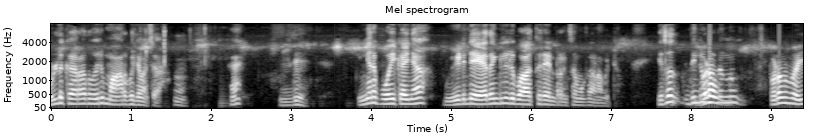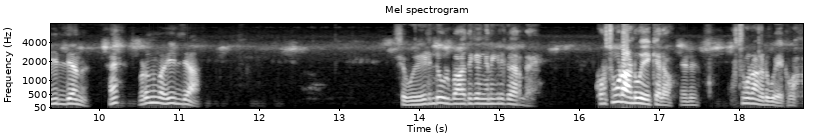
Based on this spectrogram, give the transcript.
ഉള്ളിൽ കയറാതെ ഒരു മാർഗമില്ല മച്ചാ. ഏ? ഇല്ലേ? ഇങ്ങനെ പോയി കഴിഞ്ഞാൽ വീടിന്റെ ഏതെങ്കിലും ഒരു ഭാഗത്ത് ഒരു എൻട്രൻസ് നമുക്ക് കാണാൻ പറ്റും. ഇത് ഇതിന്റെ ഇവിടെ- ഒന്നും ഇവിടെ ഒന്നും വഴിയില്ലാന്ന്. ഏ? ഇവിടെ ഒന്നും വഴിയില്ല. പക്ഷെ വീടിന്റെ ഉൾഭാഗത്തേക്ക് എങ്ങനെയെങ്കിലും കയറണ്ടേ കുറച്ചും കൂടെ അങ്ങോട്ട് പോയേക്കാലോ? കുറച്ചും കൂടെ അങ്ങോട്ട് പോയേക്കോ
